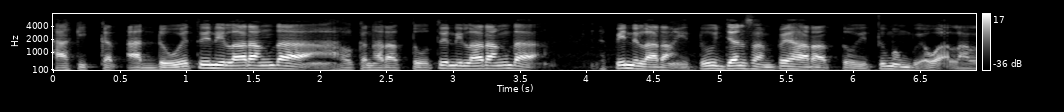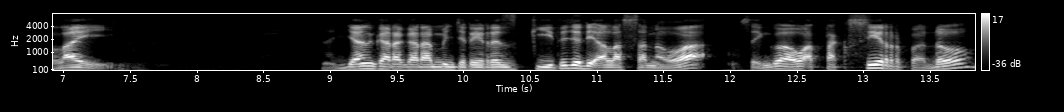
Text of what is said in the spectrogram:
hakikat ado itu yang dilarang dah, bukan harato itu yang dilarang dah. Tapi yang dilarang itu jangan sampai harato itu membuat awak lalai. Nah, jangan gara-gara mencari rezeki itu jadi alasan awak sehingga awak taksir pada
